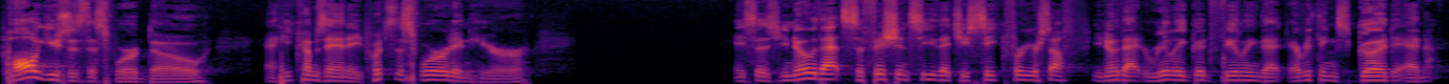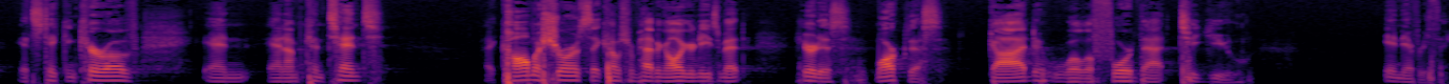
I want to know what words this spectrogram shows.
Paul uses this word though, and he comes in and he puts this word in here. He says, You know that sufficiency that you seek for yourself? You know that really good feeling that everything's good and it's taken care of and, and I'm content. That calm assurance that comes from having all your needs met. Here it is. Mark this. God will afford that to you in everything.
